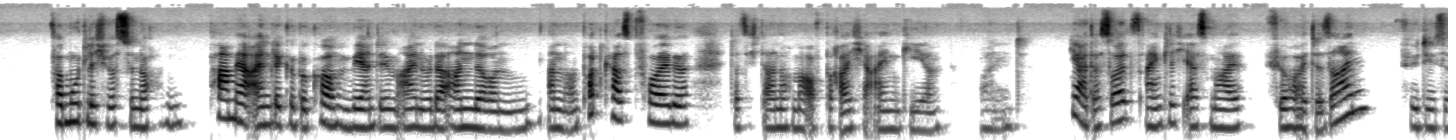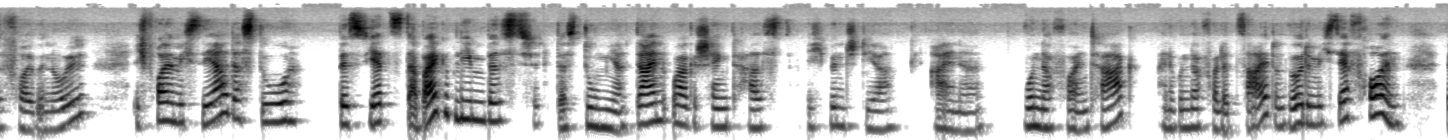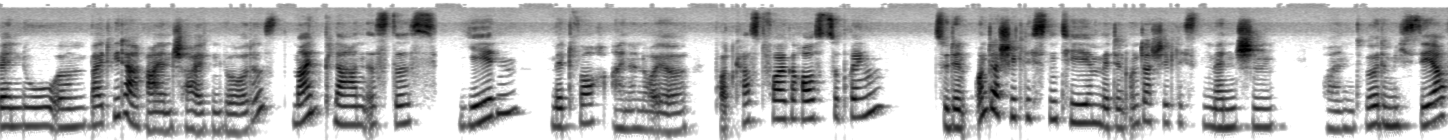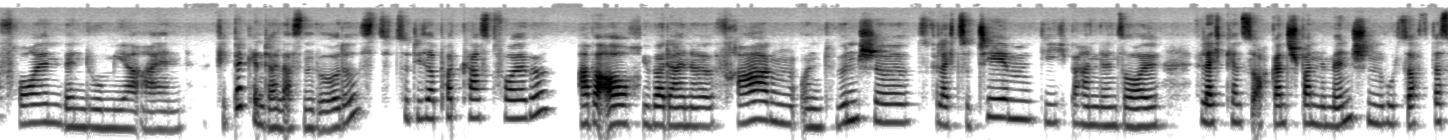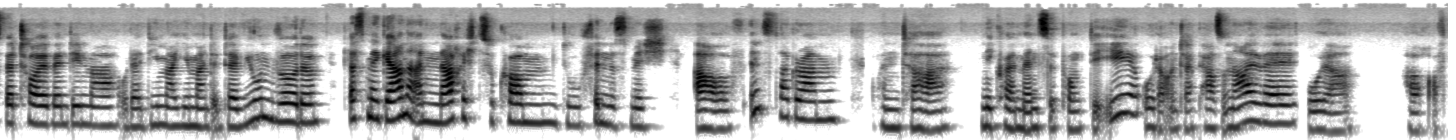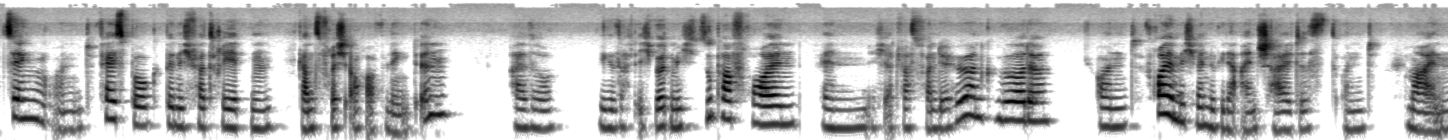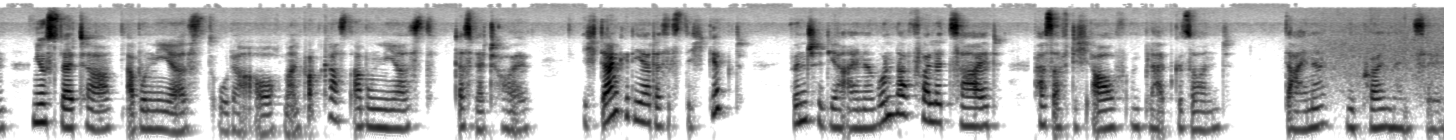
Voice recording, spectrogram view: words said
Vermutlich wirst du noch ein paar mehr Einblicke bekommen während dem einen oder anderen anderen Podcast Folge, dass ich da noch mal auf Bereiche eingehe. Und ja, das soll es eigentlich erstmal für heute sein, für diese Folge 0. Ich freue mich sehr, dass du bis jetzt dabei geblieben bist, dass du mir dein Ohr geschenkt hast. Ich wünsche dir einen wundervollen Tag, eine wundervolle Zeit und würde mich sehr freuen, wenn du ähm, bald wieder reinschalten würdest. Mein Plan ist es, jeden Mittwoch eine neue Podcast-Folge rauszubringen zu den unterschiedlichsten Themen mit den unterschiedlichsten Menschen und würde mich sehr freuen, wenn du mir ein Feedback hinterlassen würdest zu dieser Podcast-Folge. aber auch über deine Fragen und Wünsche, vielleicht zu Themen, die ich behandeln soll. Vielleicht kennst du auch ganz spannende Menschen, wo du sagst, das wäre toll, wenn den mal oder die mal jemand interviewen würde. Lass mir gerne eine Nachricht zukommen. Du findest mich auf Instagram unter nicolemenzel.de oder unter Personalwelt oder auch auf Zing und Facebook bin ich vertreten, ganz frisch auch auf LinkedIn. Also, wie gesagt, ich würde mich super freuen, wenn ich etwas von dir hören würde und freue mich, wenn du wieder einschaltest und mein Newsletter abonnierst oder auch meinen Podcast abonnierst. Das wäre toll. Ich danke dir, dass es dich gibt, wünsche dir eine wundervolle Zeit, pass auf dich auf und bleib gesund. Deine Nicole Menzel.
